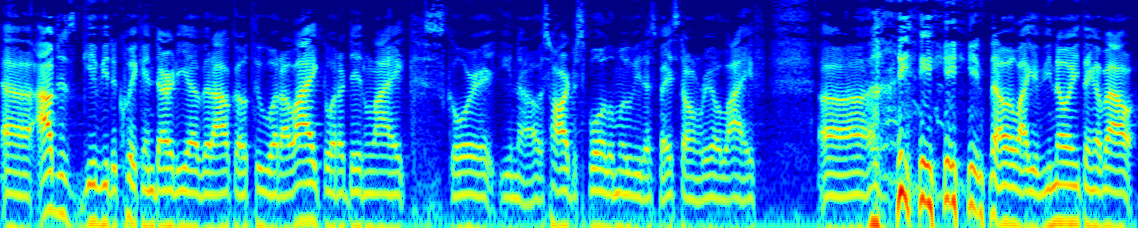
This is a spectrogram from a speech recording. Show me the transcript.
uh, i'll just give you the quick and dirty of it. I'll go through what i liked what i didn't like score it. You know it's hard to spoil a movie that's based on real life uh, you know like if you know anything about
